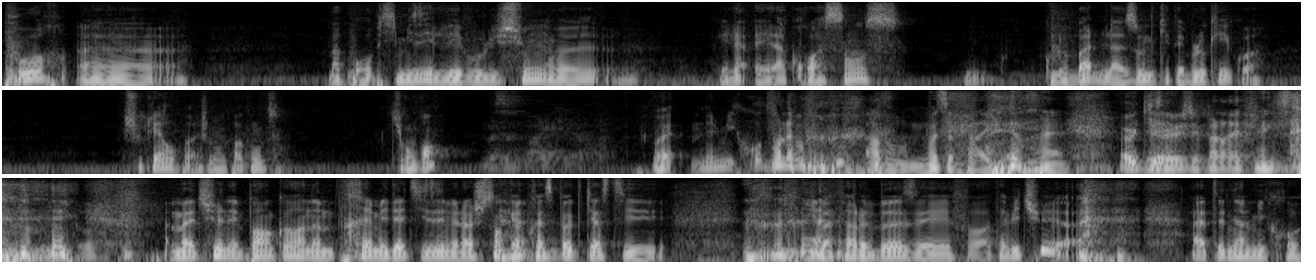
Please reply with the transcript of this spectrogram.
pour, bah, pour optimiser l'évolution et, la, et la croissance globale de la zone qui était bloquée. Quoi. Je suis clair ou pas? Je m'en rends pas compte. Tu comprends? Ouais, mets le micro devant la bouche. Pardon, moi ça me paraît clair. ouais. Ok. Désolé, j'ai pas le réflexe. le micro. Mathieu n'est pas encore un homme très médiatisé, mais là je sens qu'après ce podcast, il, il va faire le buzz et il faudra t'habituer à, à tenir le micro.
